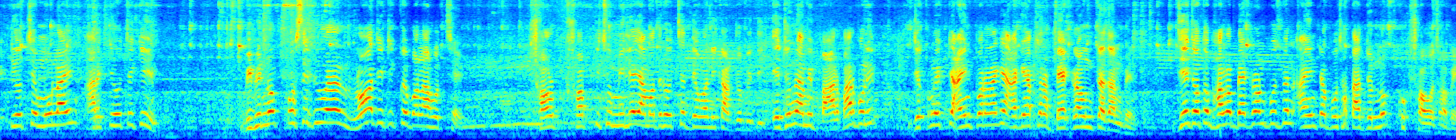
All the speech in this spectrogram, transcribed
একটি হচ্ছে মূল আইন, আরেকটি হচ্ছে কি বিভিন্ন প্রসিডিউরাল ল যেটিকে বলা হচ্ছে, সব সব কিছু মিলিয়েই আমাদের হচ্ছে দেওয়ানি কার্যবিধি। এজন্য জন্য আমি বারবার বলি, যে কোনো একটি আইন পড়ার আগে আগে আপনারা ব্যাকগ্রাউন্ডটা জানবেন। যে যত ভালো ব্যাকগ্রাউন্ড বুঝবেন, আইনটা বোঝা তার জন্য খুব সহজ হবে।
